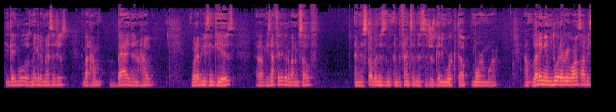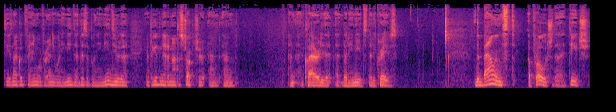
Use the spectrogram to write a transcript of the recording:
He's getting all those negative messages about how bad and how whatever you think he is. Um, he's not feeling good about himself, and his stubbornness and defensiveness is just getting worked up more and more. Um, letting him do whatever he wants obviously is not good for him or for anyone. He needs that discipline. He needs you to you know, to give him that amount of structure and and and, and clarity that, that, that he needs, that he craves the balanced approach that I teach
